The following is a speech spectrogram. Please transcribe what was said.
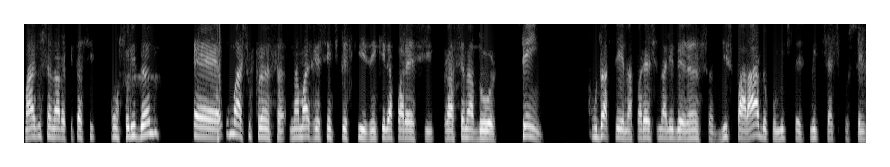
Mas o cenário aqui está se consolidando. É, o Márcio França, na mais recente pesquisa em que ele aparece para senador sem o Datena aparece na liderança disparado com 27%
